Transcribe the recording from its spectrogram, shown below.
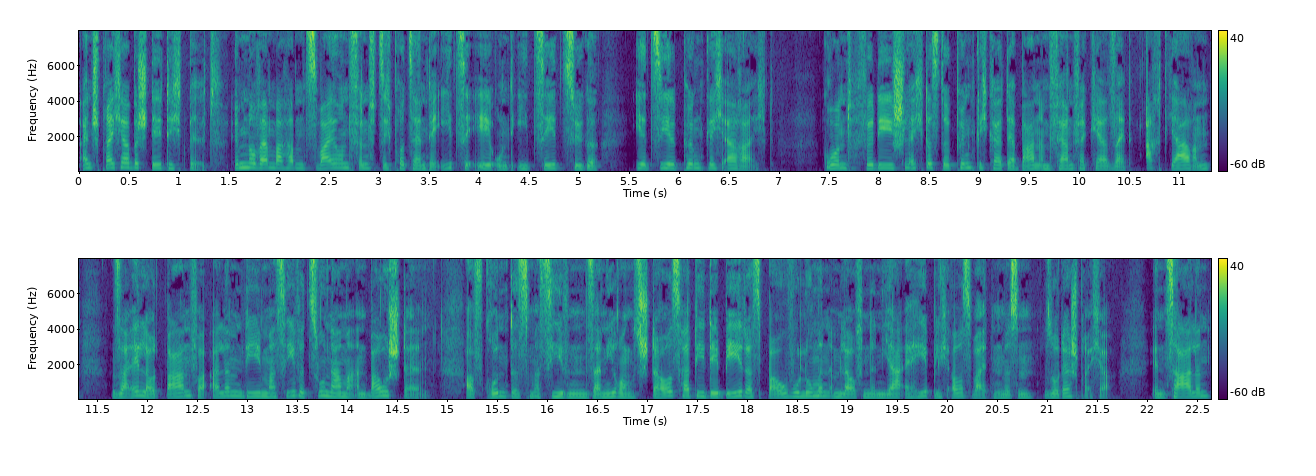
Ein Sprecher bestätigt Bild. Im November haben 52 Prozent der ICE und IC-Züge ihr Ziel pünktlich erreicht. Grund für die schlechteste Pünktlichkeit der Bahn im Fernverkehr seit acht Jahren sei laut Bahn vor allem die massive Zunahme an Baustellen. Aufgrund des massiven Sanierungsstaus hat die DB das Bauvolumen im laufenden Jahr erheblich ausweiten müssen, so der Sprecher. In Zahlen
